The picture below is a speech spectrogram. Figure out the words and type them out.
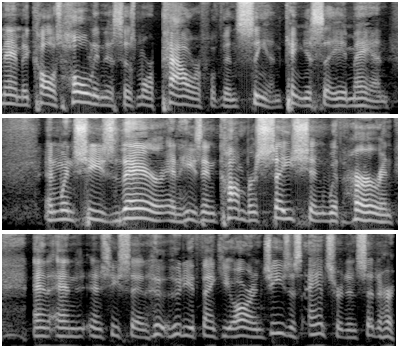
Amen. Because holiness is more powerful than sin. Can you say amen? and when she's there and he's in conversation with her and and and, and she said who, who do you think you are and jesus answered and said to her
